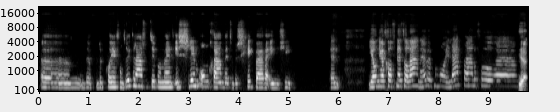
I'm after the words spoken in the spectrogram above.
ehm, de, de projectontwikkelaars op dit moment is slim omgaan met de beschikbare energie. En Jan, jij gaf net al aan, hè? we hebben mooie laadpalen voor, Ja.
